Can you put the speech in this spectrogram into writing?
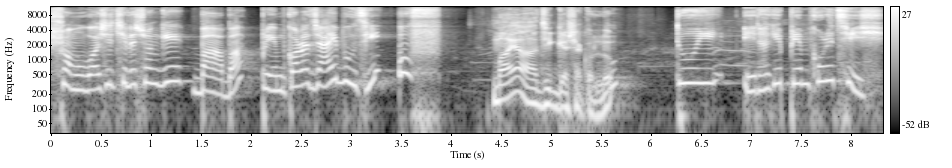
সমবয়সী ছেলের সঙ্গে বাবা প্রেম করা যায় বুঝি? উফ! মায়া জিজ্ঞাসা করল তুই এর আগে প্রেম করেছিস?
